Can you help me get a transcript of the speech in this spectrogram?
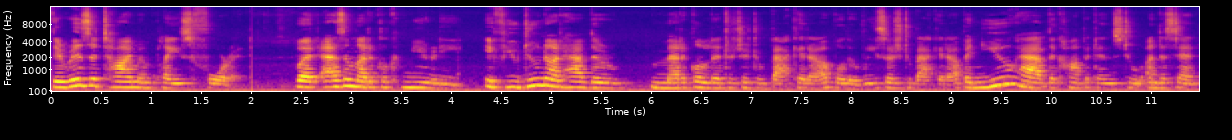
there is a time and place for it. But as a medical community, if you do not have the medical literature to back it up or the research to back it up, and you have the competence to understand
